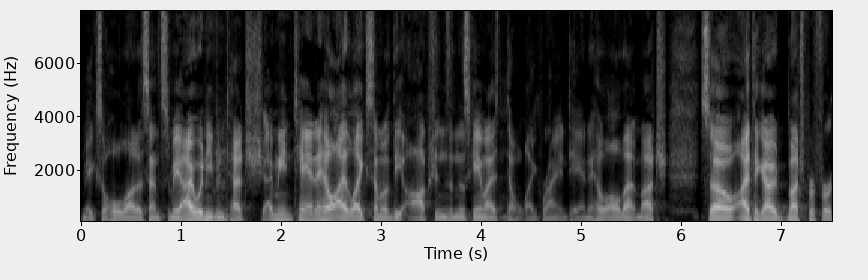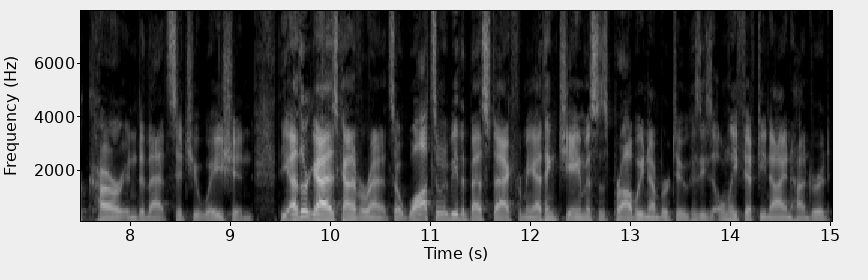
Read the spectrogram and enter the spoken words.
makes a whole lot of sense to me. I wouldn't mm-hmm. even touch. I mean, Tannehill. I like some of the options in this game. I don't like Ryan Tannehill all that much, so I think I would much prefer Carr into that situation. The other guy is kind of around it. So Watson would be the best stack for me. I think Jameis is probably number two because he's only fifty nine hundred.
